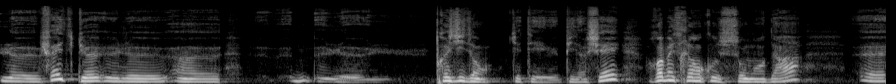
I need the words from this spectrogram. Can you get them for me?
le fait que le, le président, qui était Pinochet, remettrait en cause son mandat euh,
